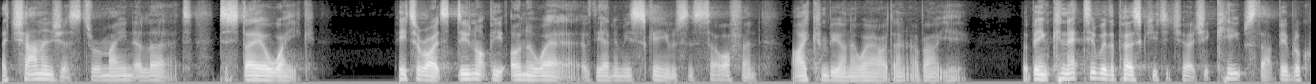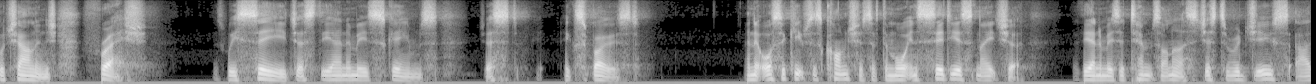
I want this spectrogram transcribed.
They challenge us to remain alert, to stay awake. Peter writes, Do not be unaware of the enemy's schemes. And so often I can be unaware. I don't know about you. But being connected with the persecuted church, it keeps that biblical challenge fresh as we see just the enemy's schemes just exposed. And it also keeps us conscious of the more insidious nature of the enemy's attempts on us just to reduce our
